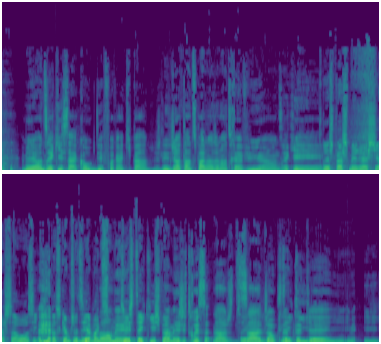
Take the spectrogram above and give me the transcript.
mais on dirait qu'il est sa coke des fois quand il parle. Je l'ai déjà entendu parler dans une entrevue, on dirait qu'il est... Faudrait que je fasse mes recherches, savoir c'est qui. Parce que comme je te dis, avant que Non, tu mais- me dises c'était qui, je fais. Non, mais j'ai trouvé ça. Non, je dis Tu ça en joke, là. Peut-être que là? il- il-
